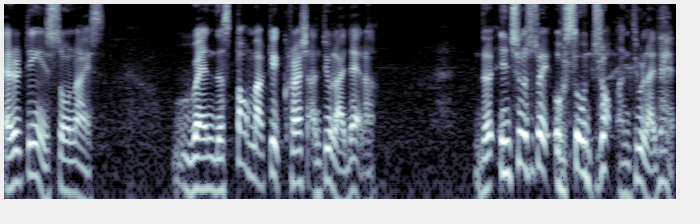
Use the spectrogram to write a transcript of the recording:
everything is so nice. When the stock market crashed until like that, huh, the interest rate also dropped until like that.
